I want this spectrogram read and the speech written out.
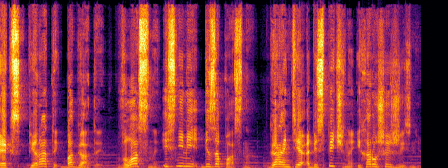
Экс-пираты богаты, властны и с ними безопасно. Гарантия обеспечена и хорошей жизни.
